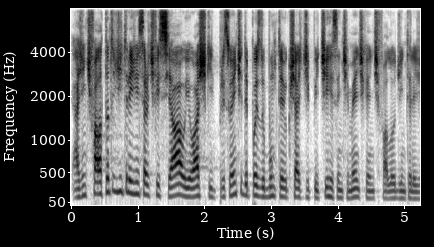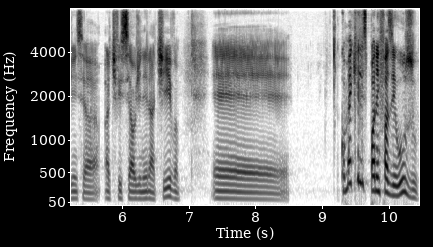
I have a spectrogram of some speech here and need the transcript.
A gente fala tanto de inteligência artificial e eu acho que, principalmente depois do boom que teve com o chat GPT recentemente, que a gente falou de inteligência artificial generativa, é, como é que eles podem fazer uso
